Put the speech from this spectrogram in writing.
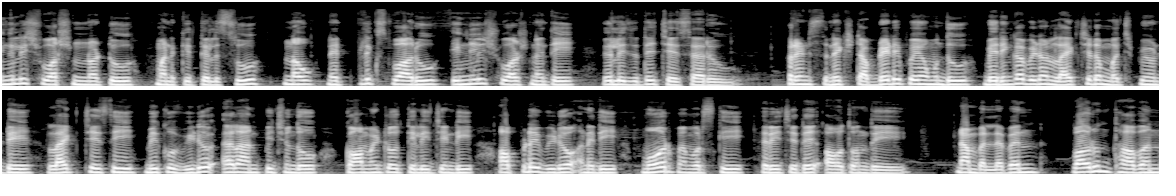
English version ఉన్నట్టు మనకి తెలుసు. నౌ నెట్ఫ్లిక్స్ వారు ఇంగ్లీష్ వర్షన్ అయితే రిలీజ్ అయితే చేశారు. ఫ్రెండ్స్ నెక్స్ట్ అప్డేట్ అయిపోయే ముందు మీరు ఇంకా వీడియోని లైక్ చేయడం మర్చిపోయి ఉంటే లైక్ చేసి మీకు వీడియో ఎలా అనిపించిందో కామెంట్లో తెలియజేయండి. అప్పుడే వీడియో అనేది మోర్ మెంబర్స్కి రీచ్ అయితే అవుతుంది. Number eleven Varun Dhawan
